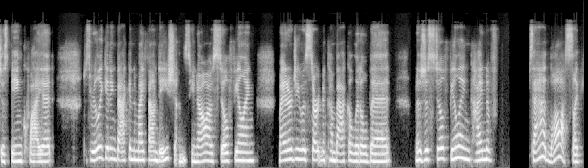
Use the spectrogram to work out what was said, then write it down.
just being quiet, just really getting back into my foundations. You know, I was still feeling my energy was starting to come back a little bit. I was just still feeling kind of sad, lost, like,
